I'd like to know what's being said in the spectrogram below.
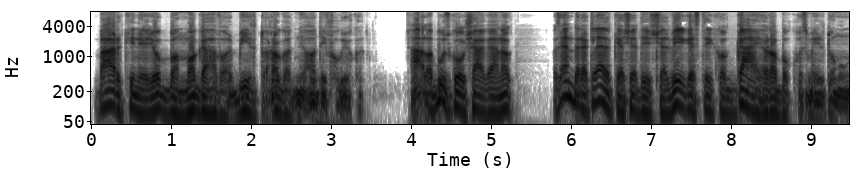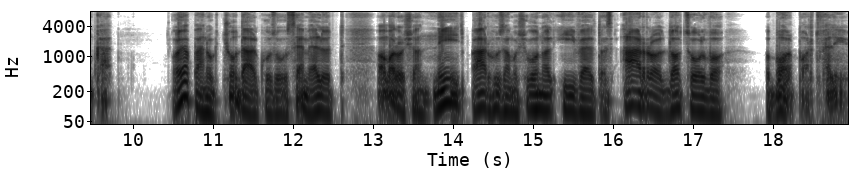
bárkinél jobban magával bírta ragadni a hadifoglyokat. Hála buzgóságának az emberek lelkesedéssel végezték a gály rabokhoz méltó munkát. A japánok csodálkozó szem előtt hamarosan négy párhuzamos vonal ívelt az árral dacolva a balpart felé.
